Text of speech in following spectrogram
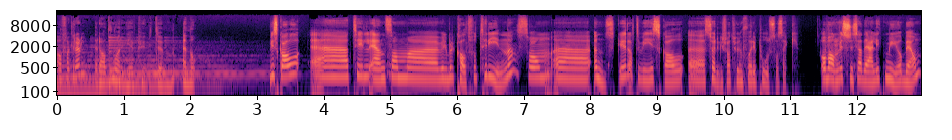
alfakrøll, radionorge.no. Vi skal eh, til en som eh, vil bli kalt for Trine, som eh, ønsker at vi skal eh, sørge for at hun får i pose og sekk. Og vanligvis syns jeg det er litt mye å be om,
